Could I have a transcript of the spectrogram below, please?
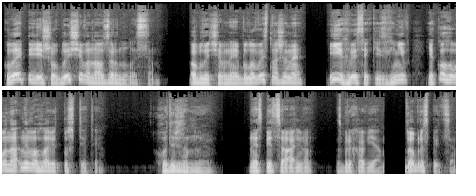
Коли я підійшов ближче, вона озирнулася. Обличчя в неї було виснажене, і гриз якийсь гнів, якого вона не могла відпустити. Ходиш за мною. Не спеціально, збрехав я. Добре спиться.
